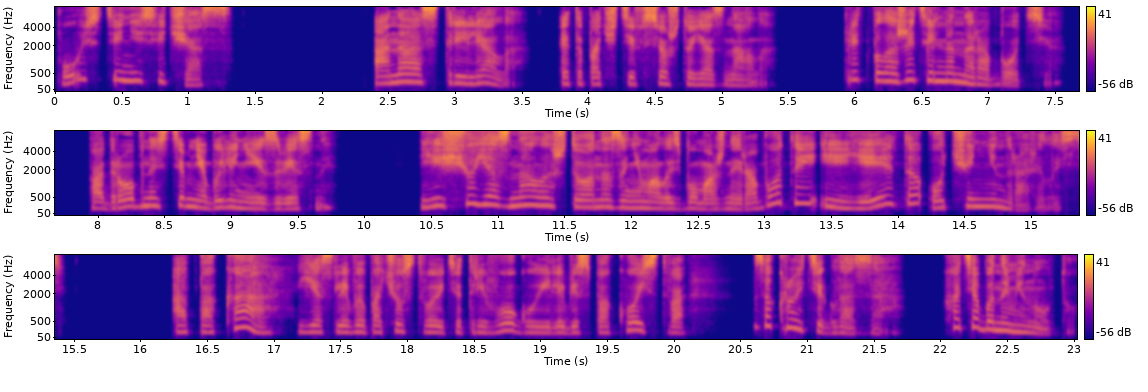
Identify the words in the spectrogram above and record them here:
Пусть и не сейчас. Она стреляла. Это почти все, что я знала. Предположительно, на работе. Подробности мне были неизвестны. Еще я знала, что она занималась бумажной работой, и ей это очень не нравилось. А пока, если вы почувствуете тревогу или беспокойство, закройте глаза, хотя бы на минуту.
